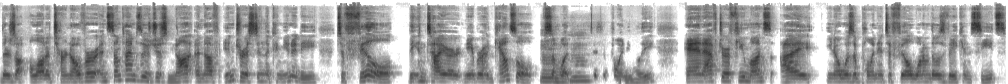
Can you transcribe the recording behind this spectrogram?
there's a, a, lot of turnover. And sometimes there's just not enough interest in the community to fill the entire neighborhood council, mm-hmm. somewhat disappointingly. And after a few months, I, you know, was appointed to fill one of those vacant seats.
